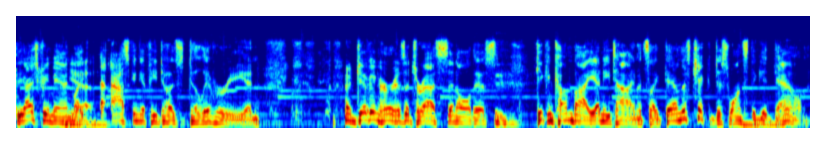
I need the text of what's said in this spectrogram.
the ice cream man like Yeah. a- asking if he does delivery and and giving her his address and all this and he can come by anytime it's like damn this chick just wants to get down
